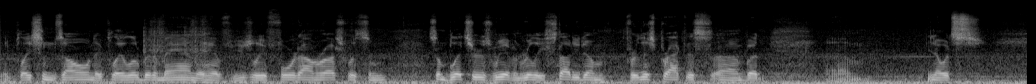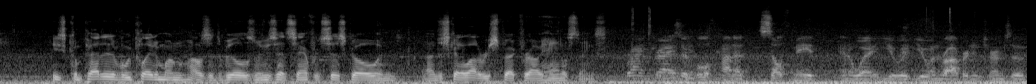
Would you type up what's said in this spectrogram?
they play some zone. They play a little bit of man. They have usually a four down rush with some some blitzers. We haven't really studied them for this practice, uh, but um, you know, it's he's competitive. We played him when I was at the Bills and he was at San Francisco, and I just got a lot of respect for how he handles things. Brian, you guys are both kind of self-made in a way. You, you and Robert, in terms of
